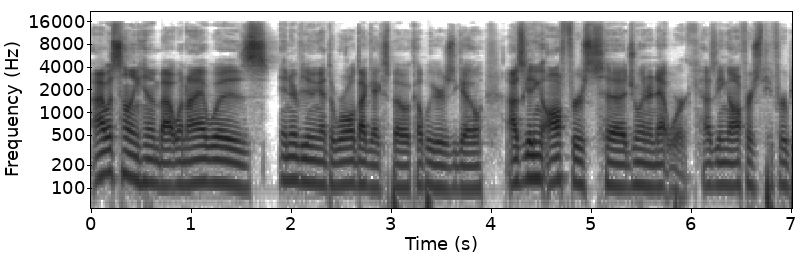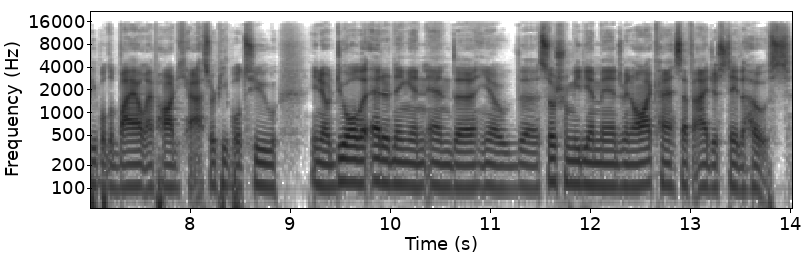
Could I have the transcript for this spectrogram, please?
I was telling him about when I was interviewing at the World Ag Expo a couple years ago. I was getting offers to join a network. I was getting offers for people to buy out my podcast or people to, you know, do all the editing and and the you know the social media management, all that kind of stuff. I just stay the host.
